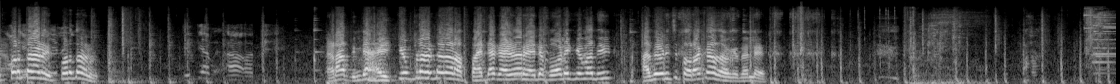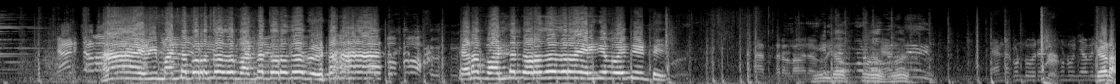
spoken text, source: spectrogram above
ഇപ്പുറത്താണ് ഇപ്പുറത്താണ്. എടാ നിന്റെ ഹൈറ്റ് ഉണ്ടടാ പന്റെ കഴിവറ എന്റെ ബോളിക്ക് മതി. അത് വിളിച്ച് തുറക്കാൻ നോക്കുന്നല്ലേ ആ ഈ മണ്ണ തുറന്നത് മണ്ണ തുറന്നത്. എടാ മണ്ണ തുറന്നത് എനിക്ക് പോയിട്ട് കിട്ടി. കേടാ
